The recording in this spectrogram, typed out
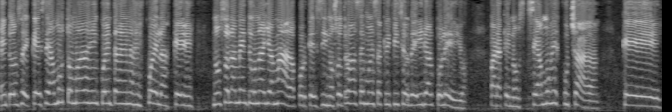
Entonces, que seamos tomadas en cuenta en las escuelas, que no solamente una llamada, porque si nosotros hacemos el sacrificio de ir al colegio para que nos seamos escuchadas, que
